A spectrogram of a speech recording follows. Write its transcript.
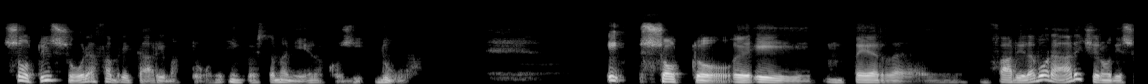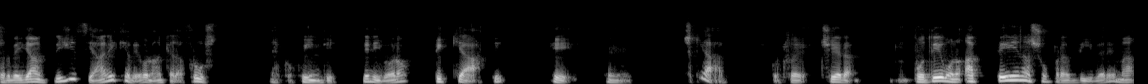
sotto il sole a fabbricare i mattoni in questa maniera così dura e sotto eh, e per farli lavorare c'erano dei sorveglianti egiziani che avevano anche la frusta. Ecco, quindi venivano picchiati e eh, schiavi. ecco, cioè c'era potevano appena sopravvivere, ma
